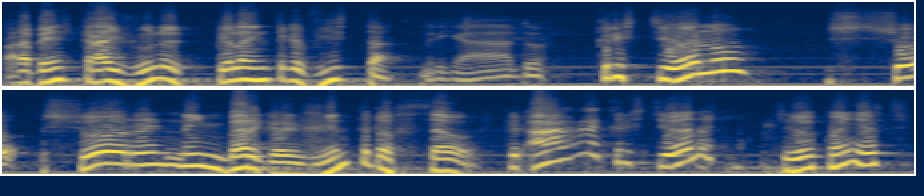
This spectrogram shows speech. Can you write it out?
Parabéns, Crai Júnior, pela entrevista. Obrigado. Cristiano Scho- Schorenberger, gente do céu. Ah, Cristiano, eu conheço.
